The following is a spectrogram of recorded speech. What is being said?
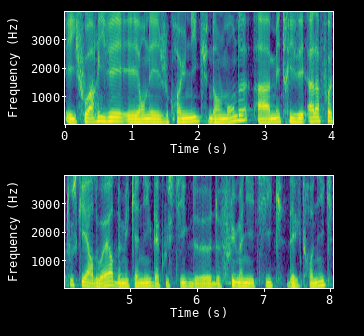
et il faut arriver, et on est, je crois, unique dans le monde, à maîtriser à la fois tout ce qui est hardware, de mécanique, d'acoustique, de, flux magnétique, d'électronique,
